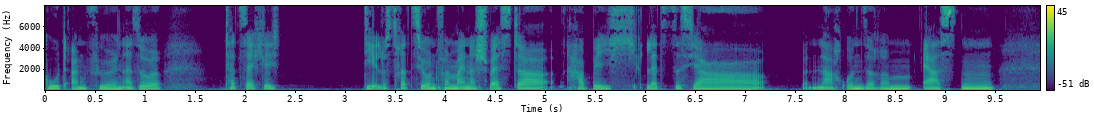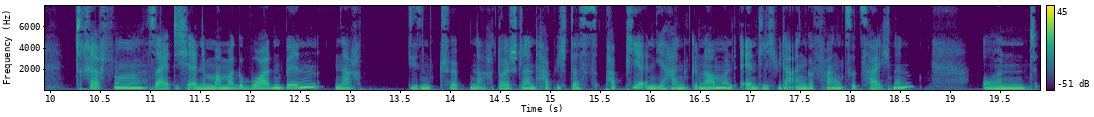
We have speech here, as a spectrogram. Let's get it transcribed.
gut anfühlen. Also tatsächlich die Illustration von meiner Schwester habe ich letztes Jahr nach unserem ersten Treffen, seit ich eine Mama geworden bin, nach diesem Trip nach Deutschland, habe ich das Papier in die Hand genommen und endlich wieder angefangen zu zeichnen. Und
